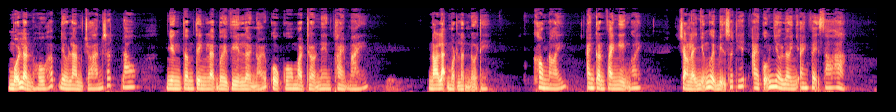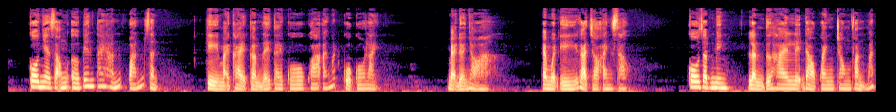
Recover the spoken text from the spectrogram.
Mỗi lần hô hấp đều làm cho hắn rất đau, nhưng tâm tình lại bởi vì lời nói của cô mà trở nên thoải mái. Nói lại một lần nữa đi. Không nói, anh cần phải nghỉ ngơi. Chẳng lẽ những người bị xuất huyết ai cũng nhiều lời như anh vậy sao hả? Cô nhẹ giọng ở bên tay hắn oán giận. Kỳ mại khải cầm lấy tay cô khóa ánh mắt của cô lại. Mẹ đứa nhỏ à? Em nguyện ý gả cho anh sao? Cô giật mình, lần thứ hai lệ đảo quanh trong vằn mắt.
